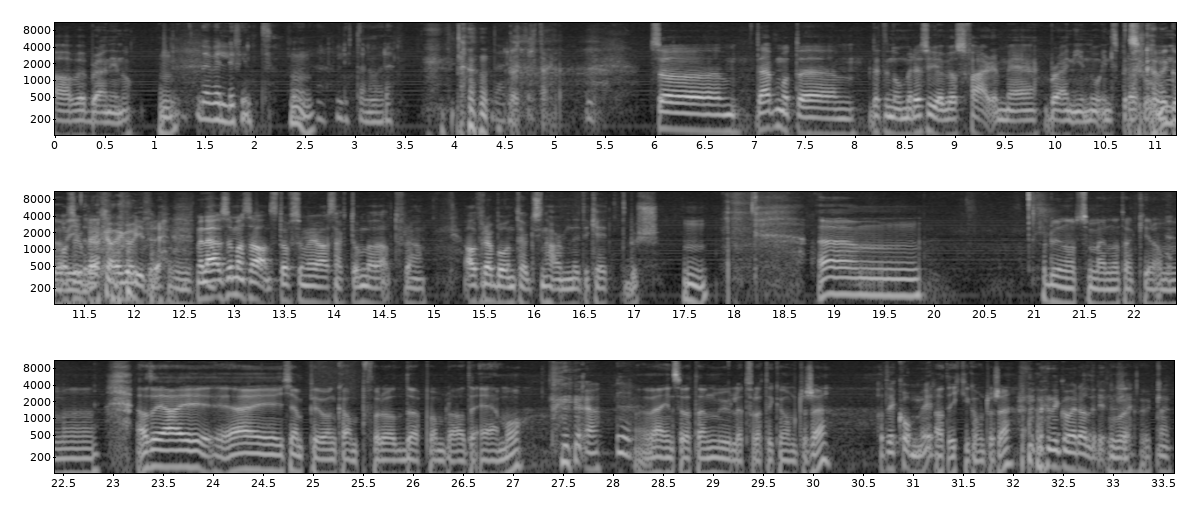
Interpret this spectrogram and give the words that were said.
av Brian Eno. Mm. Det er veldig fint for Mm. lytterne våre. takk, takk. Så det er på en måte Dette nummeret så gjør vi oss ferdig med Brian Så kan vi Eno-inspirasjonen. Og så videre. kan vi gå videre. Mm. Men det er også masse annet stoff som vi har snakket om. Da, alt fra, alt fra Bone Tugs and Harmony til Kate Bush. Mm. Um, har du noen oppsummerende tanker om uh, Altså, jeg, jeg kjemper jo en kamp for å døpe om bladet til emo. ja. Jeg innser at det er en mulighet for at det ikke kommer til å skje. At det kommer. At det ikke kommer til å skje. Men det kommer aldri til å skje. Ok. Nei.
